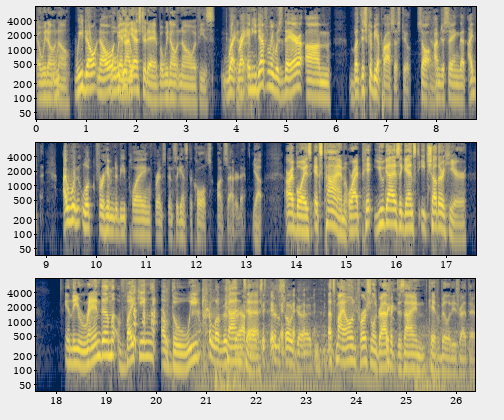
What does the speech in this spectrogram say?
And we don't know. We don't know. Well, we and did I- yesterday, but we don't know if he's Right, gonna- right, and he definitely was there. Um, but this could be a process too. So I'm just saying that I, I wouldn't look for him to be playing, for instance, against the Colts on Saturday. Yep. All right, boys, it's time where I pit you guys against each other here in the random Viking of the Week I love this contest. graphic. It's so good. That's my own personal graphic design capabilities right there.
